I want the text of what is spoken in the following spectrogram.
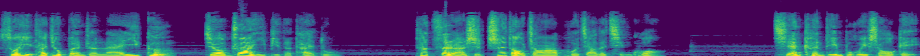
所以他就本着来一个就要赚一笔的态度，他自然是知道张阿婆家的情况，钱肯定不会少给。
